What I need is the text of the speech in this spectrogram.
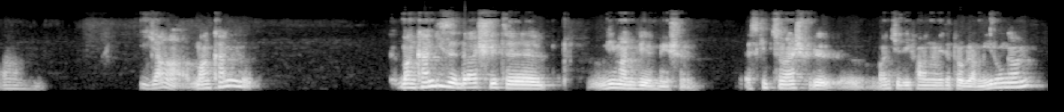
Ähm, ja, man kann, man kann diese drei Schritte, wie man will, mischen. Es gibt zum Beispiel äh, manche, die fangen mit der Programmierung an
